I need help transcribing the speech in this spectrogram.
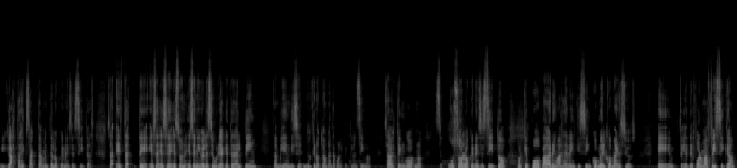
y gastas exactamente lo que necesitas. O sea, esta, te, ese, ese, nivel de seguridad que te da el PIN también dice, no es que no tengo que andar con el efectivo encima, ¿sabes? Tengo, no, uso lo que necesito porque puedo pagar en más de 25 mil comercios eh, de forma física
